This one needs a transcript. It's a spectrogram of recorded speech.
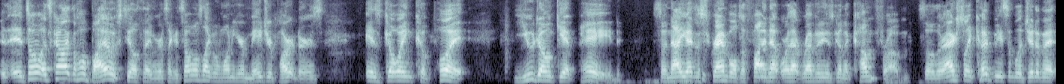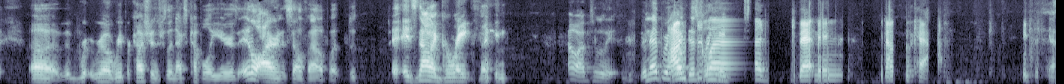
It, it's all, it's kind of like the whole BioSteel thing where it's like it's almost like when one of your major partners is going kaput, you don't get paid. So now you have to scramble to find out where that revenue is going to come from. So there actually could be some legitimate uh, real repercussions for the next couple of years. It'll iron itself out, but it's not a great thing. Oh, absolutely. And that bring, I'm that glad me... Batman the cap. yeah.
